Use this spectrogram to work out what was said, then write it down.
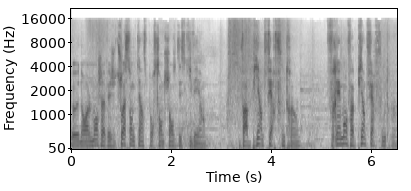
Euh, normalement, j'avais 75% de chance d'esquiver. Hein. Va bien te faire foutre. Hein. Vraiment, va bien te faire foutre. hein.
